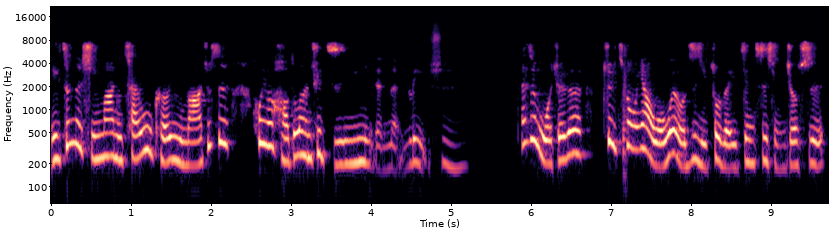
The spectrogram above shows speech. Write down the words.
你真的行吗？你财务可以吗？就是会有好多人去质疑你的能力。是，但是我觉得最重要，我为我自己做的一件事情就是，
